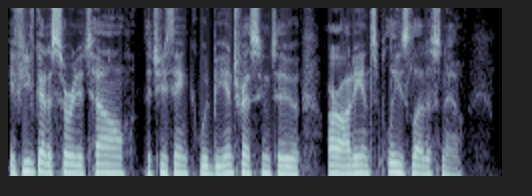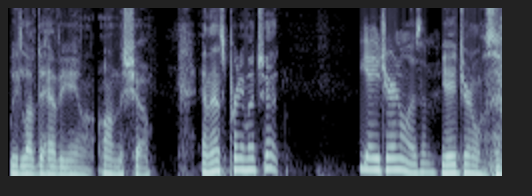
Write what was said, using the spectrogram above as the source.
if you've got a story to tell that you think would be interesting to our audience, please let us know. We'd love to have you on the show. And that's pretty much it. Yay, journalism. Yay, journalism.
